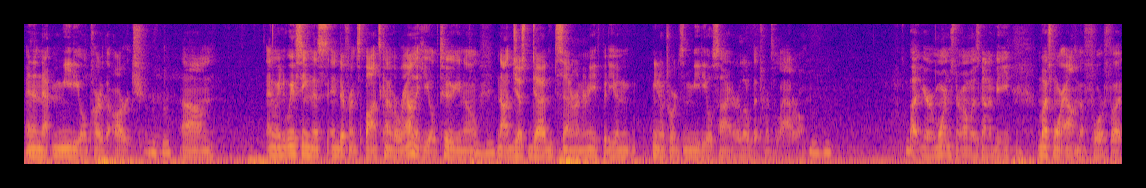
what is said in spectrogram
and then that medial part of the arch. Um, and we, we've seen this in different spots kind of around the heel too, you know, mm-hmm. not just dead center underneath, but even, you know, towards the medial side or a little bit towards the lateral. Mm-hmm. But your Morton's neuroma is going to be much more out in the forefoot.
